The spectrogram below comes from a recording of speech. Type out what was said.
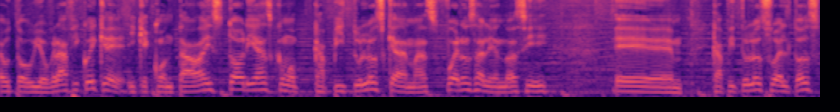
autobiográfico y que, y que contaba historias como capítulos que además fueron saliendo así, eh, capítulos sueltos.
